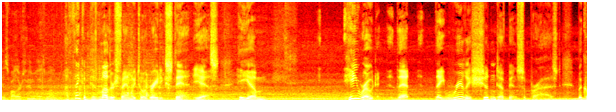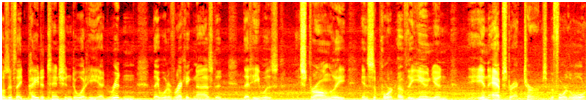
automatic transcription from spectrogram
his father's family as well? I think of his mother's family to a great extent. Yes, he um, he wrote that they really shouldn't have been surprised because if they'd paid attention to what he had written, they would have recognized that that he was strongly in support of the Union in abstract terms before the war.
